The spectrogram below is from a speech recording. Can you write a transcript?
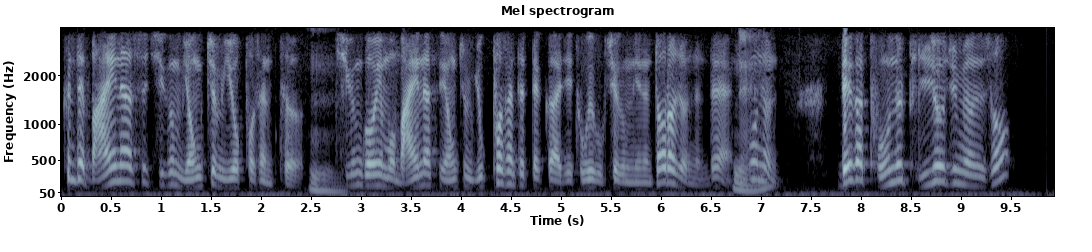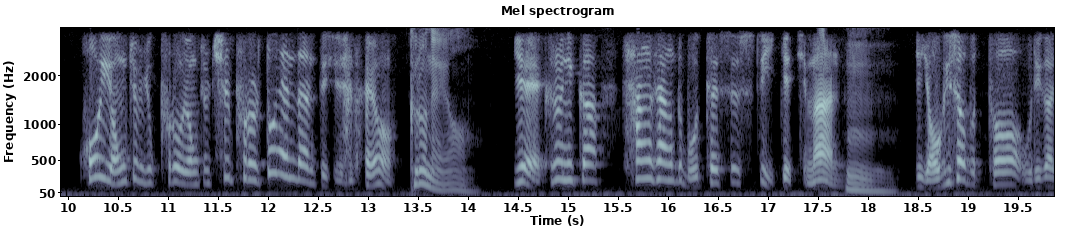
근데 마이너스 지금 0.25% 음. 지금 거의 뭐 마이너스 0.6%대까지 독일 국채 금리는 떨어졌는데 네. 이거는 내가 돈을 빌려주면서 거의 0.6% 0.7%를 또 낸다는 뜻이잖아요. 그러네요. 예, 그러니까 상상도 못했을 수도 있겠지만 음. 여기서부터 우리가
